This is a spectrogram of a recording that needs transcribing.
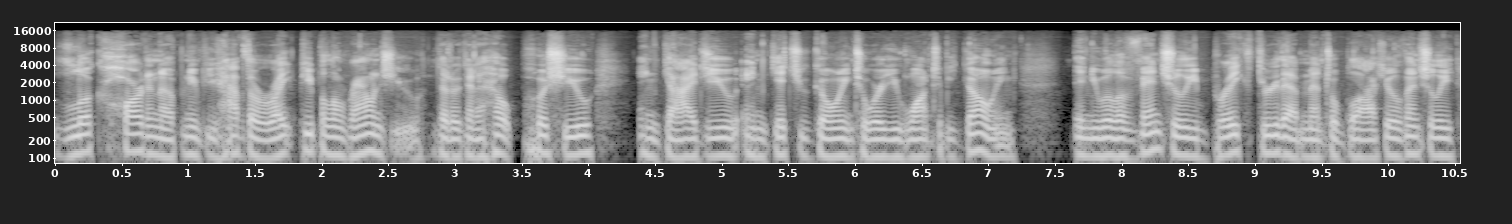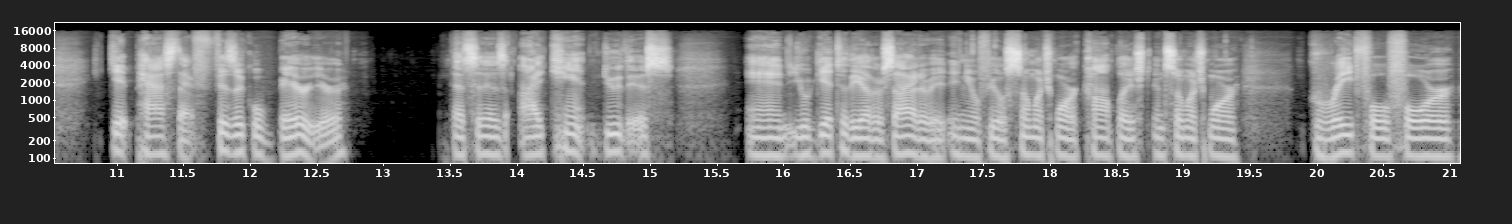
look hard enough and if you have the right people around you that are going to help push you and guide you and get you going to where you want to be going, then you will eventually break through that mental block. You'll eventually get past that physical barrier that says, I can't do this. And you'll get to the other side of it and you'll feel so much more accomplished and so much more grateful for,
